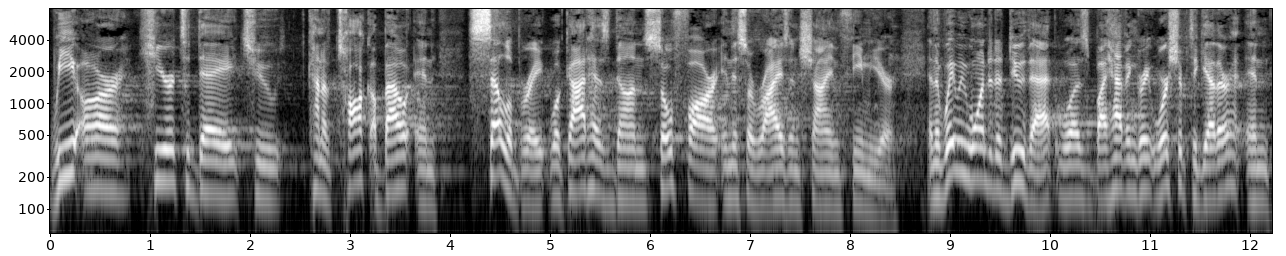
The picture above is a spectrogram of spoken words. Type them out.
We are here today to kind of talk about and celebrate what God has done so far in this Arise and Shine theme year. And the way we wanted to do that was by having great worship together and,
